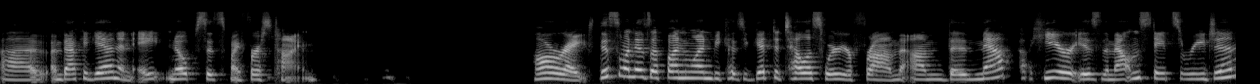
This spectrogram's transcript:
uh, I'm back again and eight nopes. It's my first time. All right, this one is a fun one because you get to tell us where you're from. Um, the map here is the Mountain States region,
